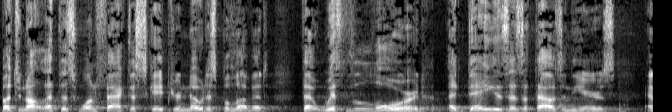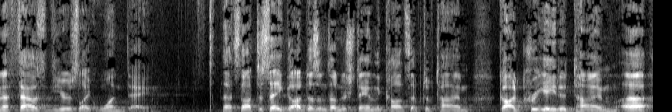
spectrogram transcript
But do not let this one fact escape your notice, beloved, that with the Lord a day is as a thousand years, and a thousand years like one day. That's not to say God doesn't understand the concept of time. God created time, uh,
